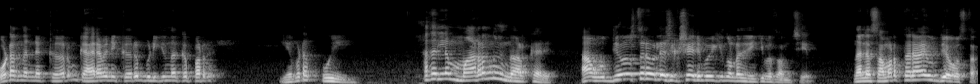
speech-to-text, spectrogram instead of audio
ഉടൻ തന്നെ കയറും കാരവനി കയറും പിടിക്കുന്നൊക്കെ പറഞ്ഞു. എവിടെ പോയി? അതെല്ലാം മറന്നു ഇന്ന് ആൾക്കാർ ആ ഉദ്യോഗസ്ഥരും വല്ല ശിക്ഷ അനുഭവിക്കുന്നുണ്ടെന്ന് എനിക്കിപ്പോൾ സംശയം. നല്ല സമർത്ഥരായ ഉദ്യോഗസ്ഥർ.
